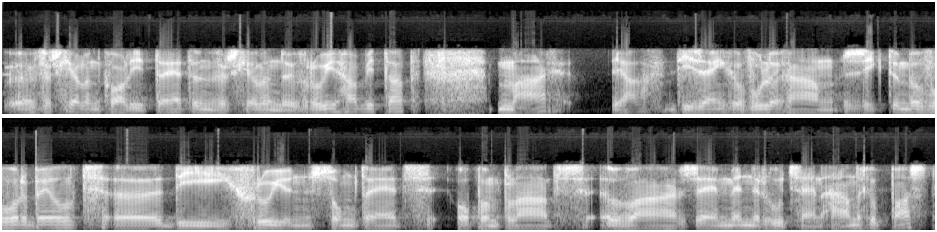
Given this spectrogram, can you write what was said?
uh, verschillende kwaliteiten, verschillende groeihabitat. Maar ja, die zijn gevoelig aan ziekten bijvoorbeeld. Uh, die groeien soms op een plaats waar zij minder goed zijn aangepast.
